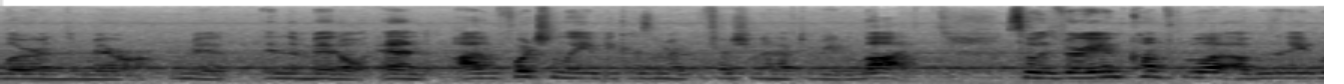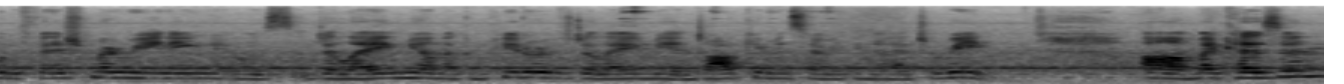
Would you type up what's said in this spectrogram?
blur in the mirror, in the middle. And unfortunately, because of my profession, I have to read a lot. So it was very uncomfortable. I wasn't able to finish my reading. It was delaying me on the computer. It was delaying me in documents and everything I had to read. Um, my cousin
